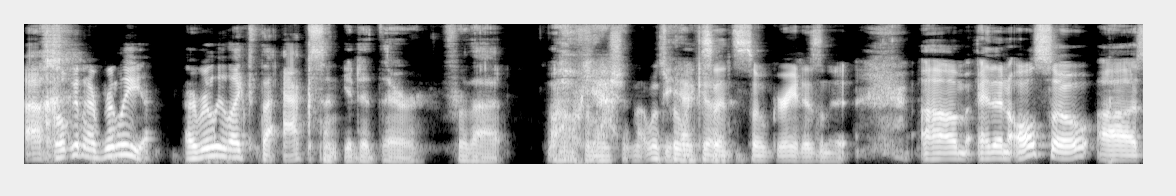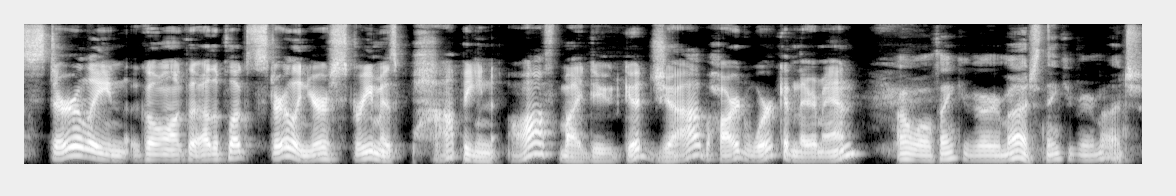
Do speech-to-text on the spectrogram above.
Ugh. Logan, I really, I really liked the accent you did there for that Oh, yeah. That was the really accent's so great, isn't it? Um, and then also, uh, Sterling, going along with the other plugs, Sterling, your stream is popping off, my dude. Good job. Hard work in there, man. Oh well, thank you very much. Thank you very much.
